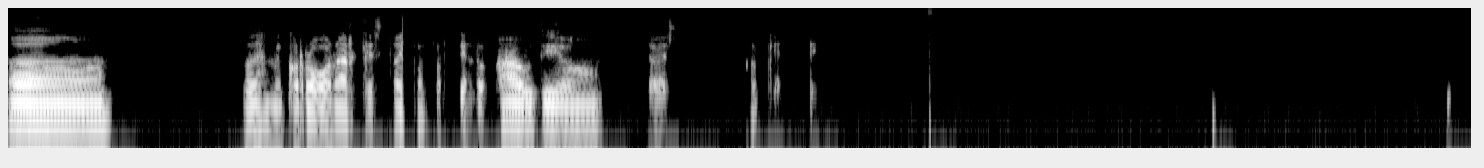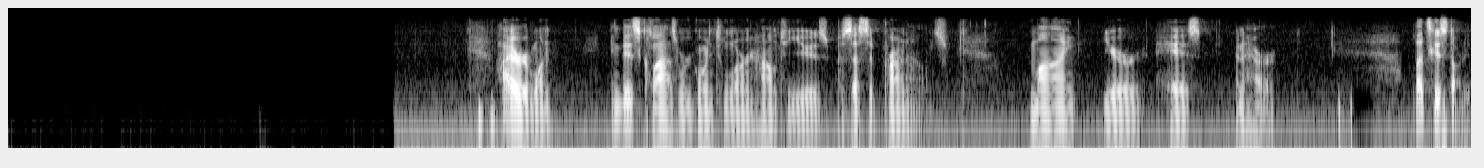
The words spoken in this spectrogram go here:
Ah, déjenme corroborar que estoy compartiendo audio. A ver. Ok. Hi everyone. In this class we're going to learn how to use possessive pronouns. Mine, your, his, and her. Let's get started.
